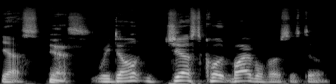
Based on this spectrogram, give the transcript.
Yes. Yes. We don't just quote Bible verses to them.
